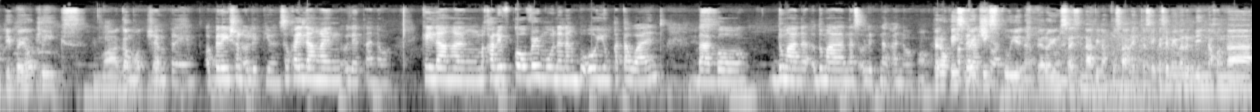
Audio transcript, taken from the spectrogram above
antibiotics, yung mga gamot. ba? syempre operation ulit 'yun. So kailangan ulit ano, kailangan maka-recover muna ng buo yung katawan bago dumana, dumanas ulit ng ano. Oh, pero case by case Operasyon. po yun ah. Pero yung sa sinabi lang po sa akin kasi, kasi may meron din ako na,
